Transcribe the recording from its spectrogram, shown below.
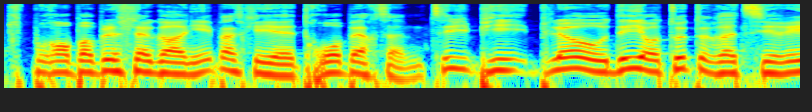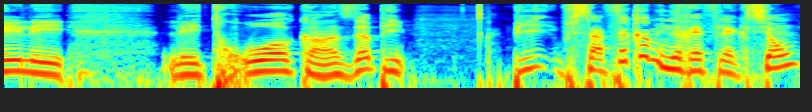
qui pourront pas plus le gagner parce qu'il y a trois personnes. Puis, là, OD, ils ont tous retiré les, les trois candidats. Puis, puis ça fait comme une réflexion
